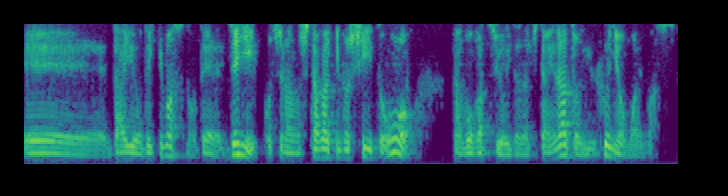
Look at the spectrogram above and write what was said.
えー、代用できますので、ぜひこちらの下書きのシートをご活用いただきたいなというふうに思います。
